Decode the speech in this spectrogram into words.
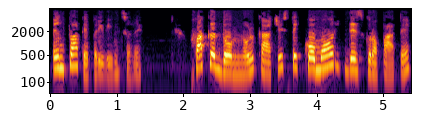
în toate privințele. Facă Domnul ca aceste comori dezgropate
